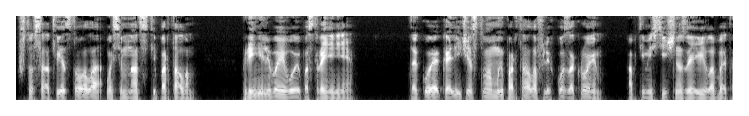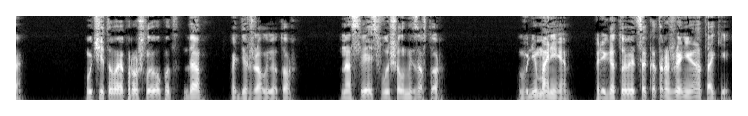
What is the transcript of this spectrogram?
что соответствовало 18 порталам. Приняли боевое построение. «Такое количество мы порталов легко закроем», — оптимистично заявила Бета. «Учитывая прошлый опыт, да», — поддержал ее Тор. На связь вышел мезовтор. «Внимание! Приготовиться к отражению атаки.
